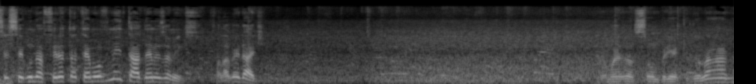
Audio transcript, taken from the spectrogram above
Você segunda-feira tá até movimentado, né, meus amigos? Falar a verdade. Tem mais uma sombrinha aqui do lado.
